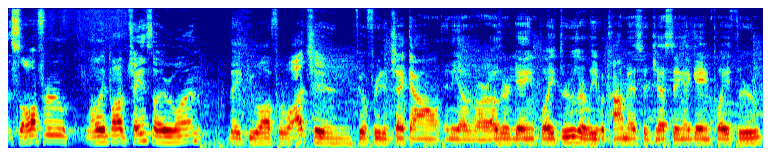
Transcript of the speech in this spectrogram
that's all for Lollipop Chainsaw, everyone. Thank you all for watching. Feel free to check out any of our other game playthroughs or leave a comment suggesting a game playthrough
